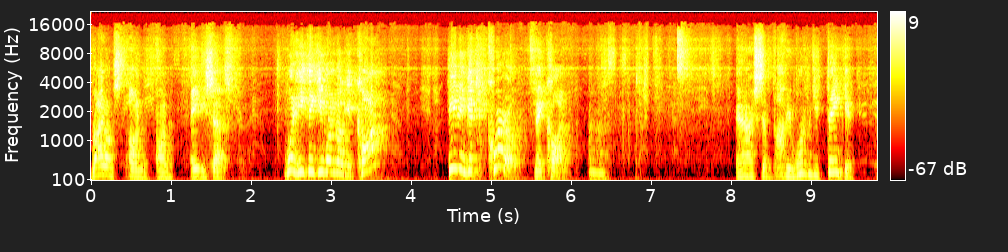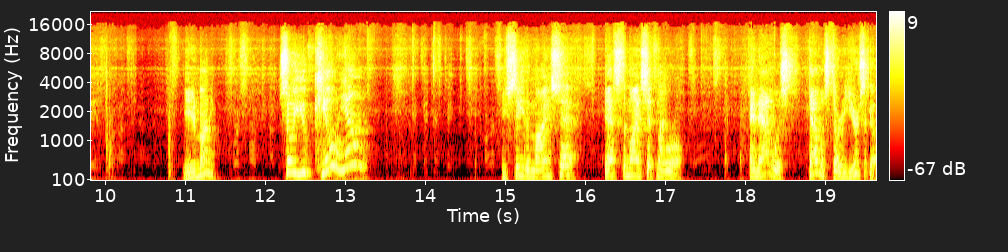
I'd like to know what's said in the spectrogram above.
right on on on 87. What did he think he wasn't to get caught? He didn't get to Cuero. They caught him. And I said, Bobby, what were you thinking? Needed money. So you killed him? You see the mindset? That's the mindset in the world. And that was that was 30 years ago.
